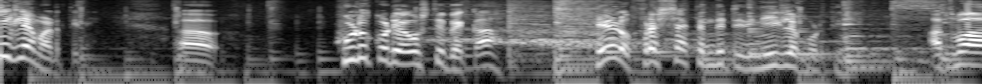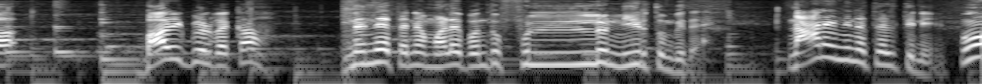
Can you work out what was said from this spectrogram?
ಈಗಲೇ ಮಾಡ್ತೀನಿ. ಹುಳು ಕೊಡಿ ಔಷಧಿ ಬೇಕಾ? ಹೇಳು ಫ್ರೆಶ್ ಆಗಿ ತಂದಿಟ್ಟಿದ್ದೀನಿ ಈಗಲೇ ಕೊಡ್ತೀನಿ. ಅಥವಾ ಬಾವಿಗೆ ಬೀಳ್ಬೇಕಾ? ನೆನ್ನೆ ತಾನೇ ಮಳೆ ಬಂದು ಫುಲ್ಲು ನೀರು ತುಂಬಿದೆ. ನಾನೇ ನಿನ್ನ ತಳ್ತೀನಿ ಹ್ಞೂ.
